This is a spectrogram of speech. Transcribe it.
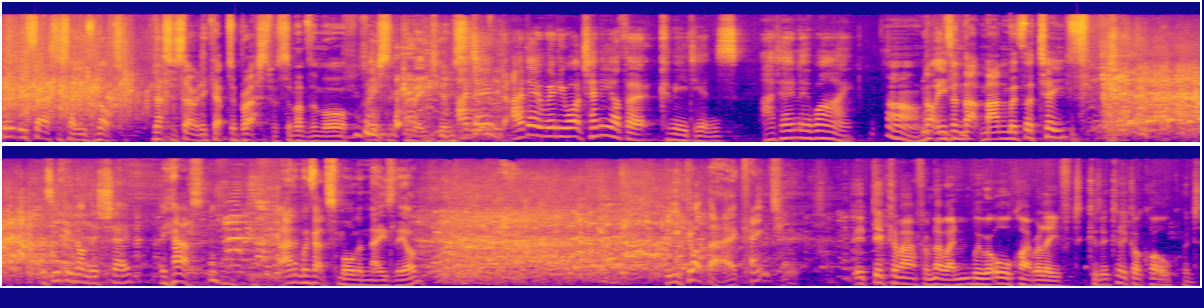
Would it be fair to say you've not necessarily kept abreast with some of the more recent comedians? I don't I don't really watch any other comedians. I don't know why. Oh, not even that man with the teeth. Has he been on this show? He has. and we've had Small and Nasely on. But you got there, it came to you. It did come out from nowhere, and we were all quite relieved because it could have got quite awkward.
